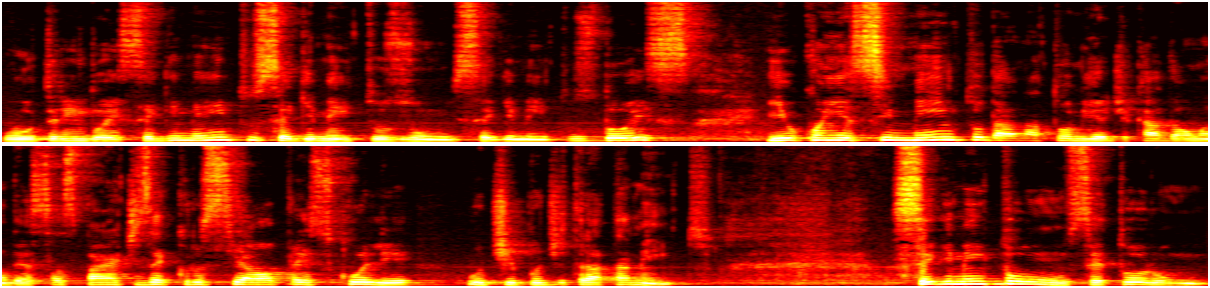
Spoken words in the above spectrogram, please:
útero em dois segmentos, segmentos 1 e segmentos 2, e o conhecimento da anatomia de cada uma dessas partes é crucial para escolher o tipo de tratamento. Segmento 1, setor 1,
